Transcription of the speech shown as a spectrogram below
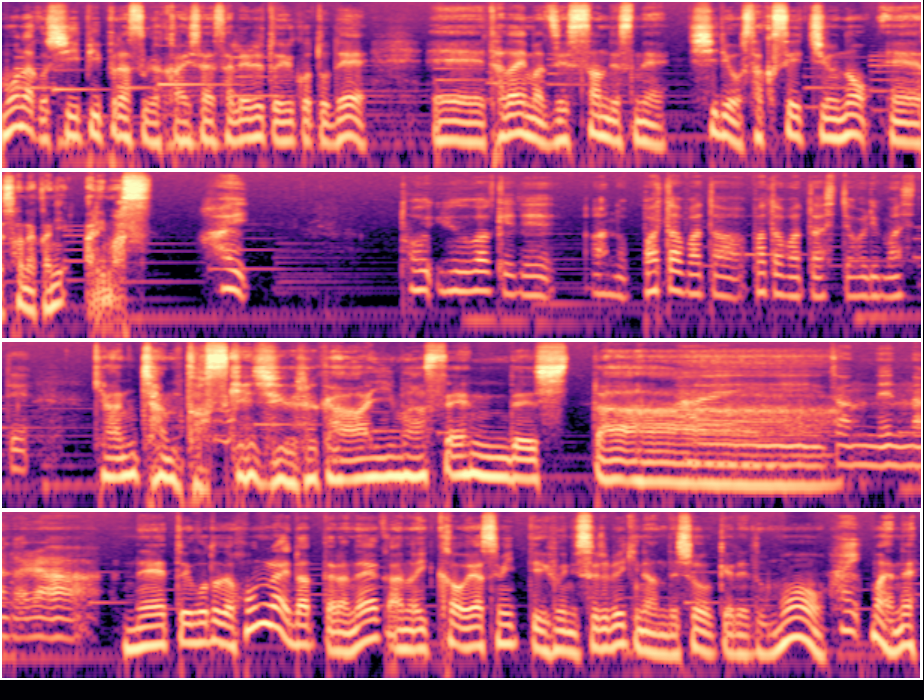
もなく CP プラスが開催されるということで、えーただいま絶賛ですね資料作成中のえー最中にあります。はい。というわけで、あのバタバタバタバタしておりまして、キャンちゃんとスケジュールが合いませんでした。はい、残念ながら、ね、ということで本来だったらねあの一回お休みっていう風にするべきなんでしょうけれども、はいまあね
